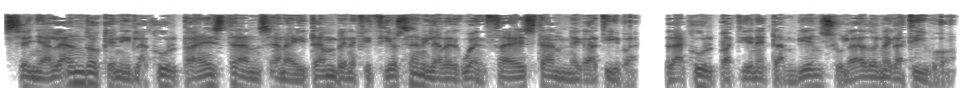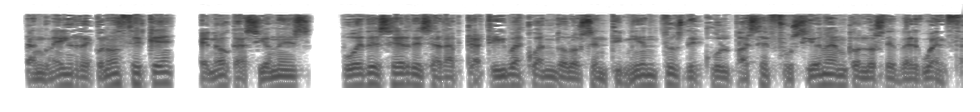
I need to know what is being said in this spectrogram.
señalando que ni la culpa es tan sana y tan beneficiosa ni la vergüenza es tan negativa. La culpa tiene también su lado negativo. Tangley reconoce que, en ocasiones, puede ser desadaptativa cuando los sentimientos de culpa se fusionan con los de vergüenza.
